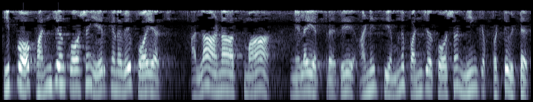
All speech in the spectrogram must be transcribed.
இப்போ பஞ்ச கோஷம் ஏற்கனவே போயாச்சு. எல்லாம் அனாத்மா நிலையற்றது அனித்தியம்னு பஞ்ச கோஷம் நீங்கப்பட்டு விட்டது.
